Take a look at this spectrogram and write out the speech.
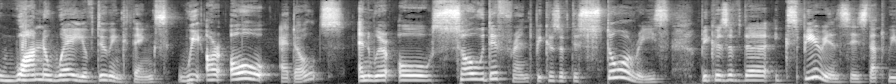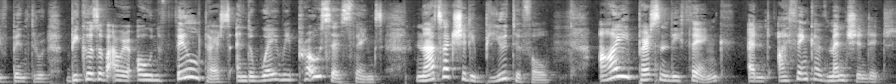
one way of doing things. We are all adults and we're all so different because of the stories, because of the experiences that we've been through, because of our own filters and the way we process things. And that's actually beautiful. I personally think, and I think I've mentioned it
